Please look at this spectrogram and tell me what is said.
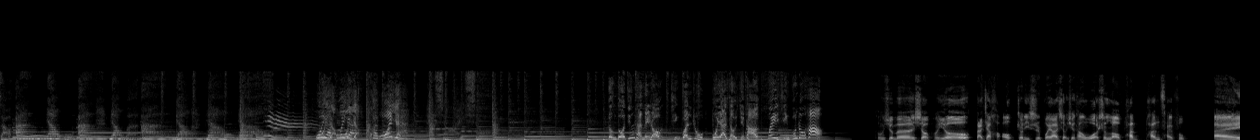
早安，喵！午安，喵！晚安，喵喵喵。播呀播呀，快播呀！嘿咻嘿咻。更多精彩内容，请关注博雅小学堂微信公众号。同学们，小朋友，大家好，这里是博雅小学堂，我是老潘潘财富。哎，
